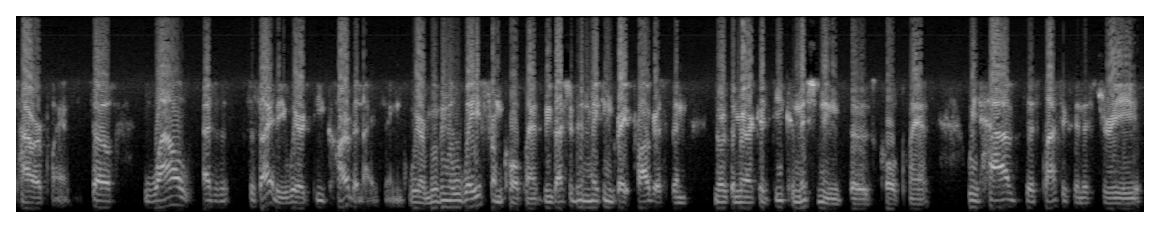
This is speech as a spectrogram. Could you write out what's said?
power plants. So while as a society we are decarbonizing, we are moving away from coal plants. We've actually been making great progress in North America decommissioning those coal plants. We have this plastics industry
